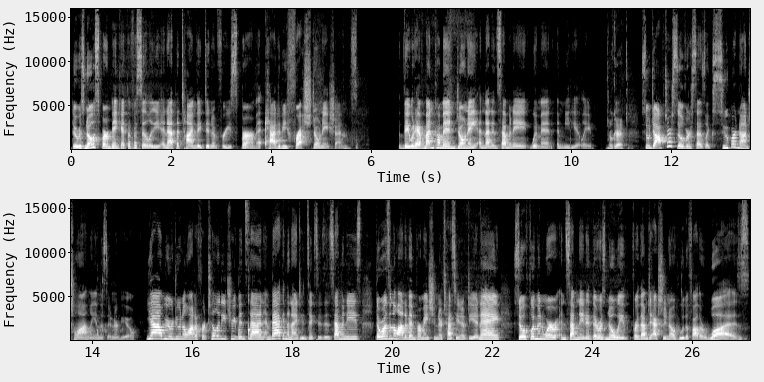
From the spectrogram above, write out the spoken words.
There was no sperm bank at the facility, and at the time, they didn't freeze sperm. It had to be fresh donations. They would have men come in, donate, and then inseminate women immediately. Okay. So Dr. Silver says, like, super nonchalantly in this interview, yeah, we were doing a lot of fertility treatments then, and back in the 1960s and 70s, there wasn't a lot of information or testing of DNA. So if women were inseminated, there was no way for them to actually know who the father was.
